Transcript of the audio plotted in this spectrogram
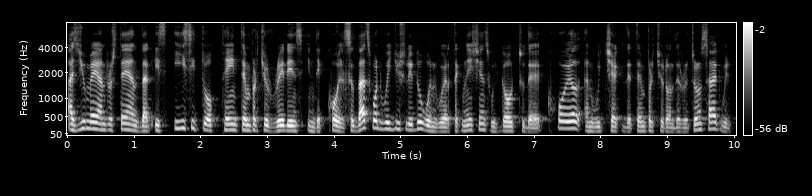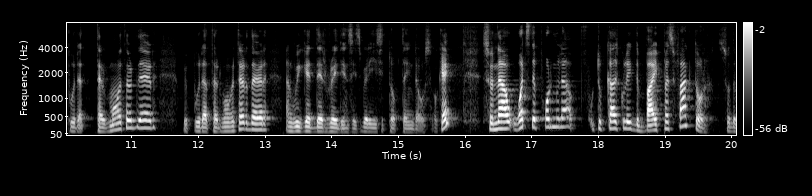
as you may understand that it's easy to obtain temperature readings in the coil. So that's what we usually do when we're technicians. We go to the coil and we check the temperature on the return side. We put a thermometer there we put a thermometer there and we get the readings. It's very easy to obtain those okay? So now what's the formula to calculate the bypass factor? So the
